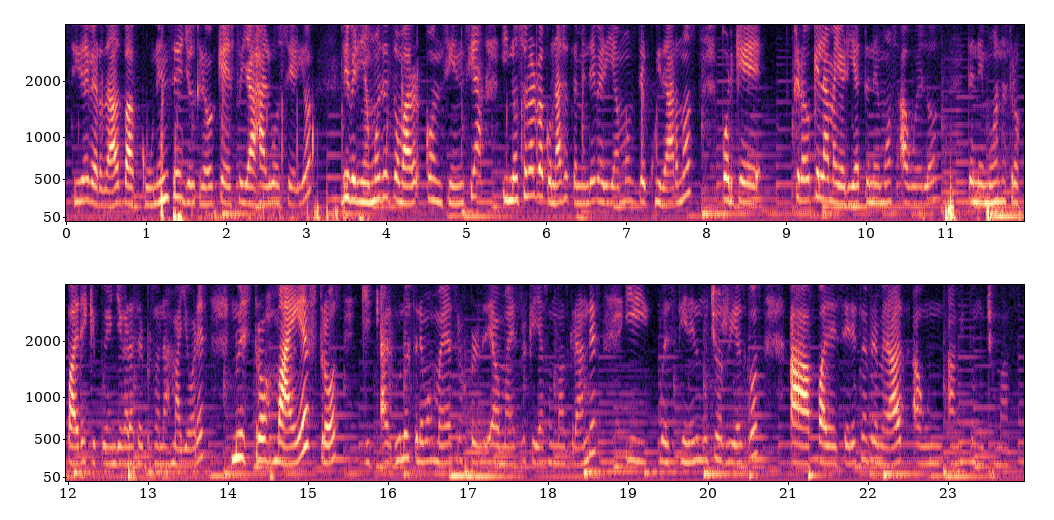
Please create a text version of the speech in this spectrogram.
Sí, de verdad, vacúnense. Yo creo que esto ya es algo serio. Deberíamos de tomar conciencia y no solo al vacunarse, también deberíamos de cuidarnos porque creo que la mayoría tenemos abuelos, tenemos nuestros padres que pueden llegar a ser personas mayores, nuestros maestros, que algunos tenemos maestros, eh, maestros que ya son más grandes y pues tienen muchos riesgos a padecer esta enfermedad a un ámbito mucho más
